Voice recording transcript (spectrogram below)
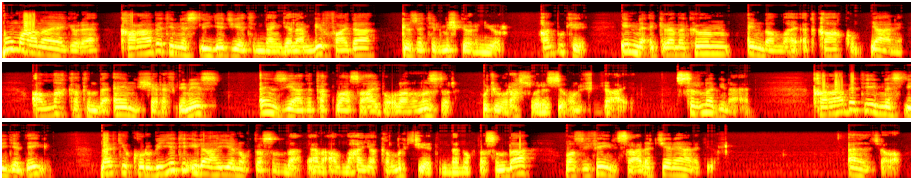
bu manaya göre karabet-i nesliye cihetinden gelen bir fayda gözetilmiş görünüyor. Halbuki inne ekremeküm indallahi etkakum yani Allah katında en şerefliniz, en ziyade takva sahibi olanınızdır. Hucurat suresi 13. ayet. Sırrına binaen karabet-i nesliye değil, belki kurbiyeti ilahiye noktasında yani Allah'a yakınlık cihetinde noktasında vazife-i risalet cereyan ediyor. El cevap.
